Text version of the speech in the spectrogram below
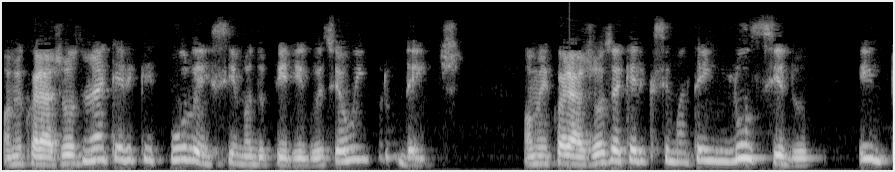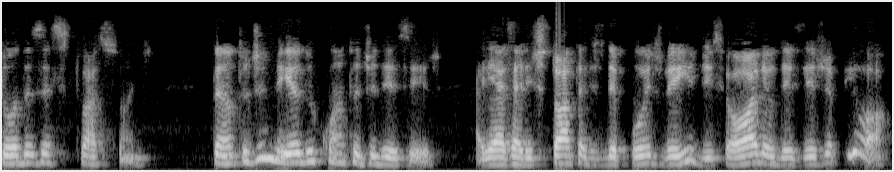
O homem corajoso não é aquele que pula em cima do perigo, esse é o imprudente. Homem corajoso é aquele que se mantém lúcido em todas as situações, tanto de medo quanto de desejo. Aliás, Aristóteles depois veio e disse: Olha, o desejo é pior.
